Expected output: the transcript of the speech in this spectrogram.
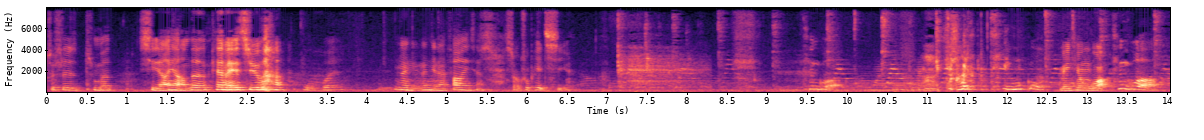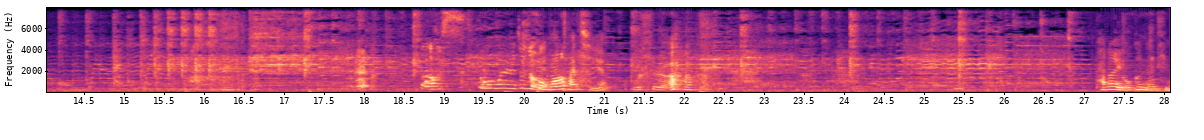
就是什么喜羊羊的片尾曲吧？不会，那你那你来放一下，小猪佩奇，听过 这个听过。没听过。听过。啊，怎么会是这种凤凰传奇，不是，他那有可能听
